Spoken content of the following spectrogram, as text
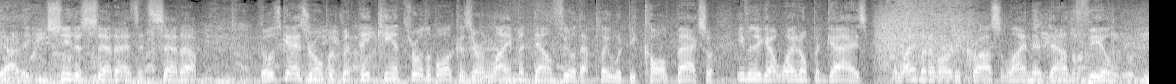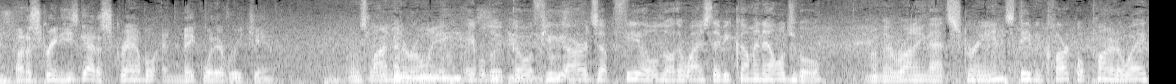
Yeah, you see the set as it's set up. Those guys are open, but they can't throw the ball because there are linemen downfield. That play would be called back. So even though you got wide open guys, the linemen have already crossed the line. They're down the field on a screen. He's got to scramble and make whatever he can. Those linemen are only able to go a few yards upfield, otherwise they become ineligible when they're running that screen. Stephen Clark will punt it away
